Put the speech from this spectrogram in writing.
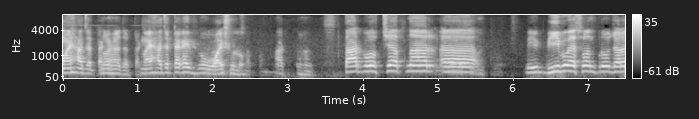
নয় হাজার টাকা। নয় হাজার টাকা। নয় হাজার টাকায় ভিভো ওয়াই ষোলো। হ্যাঁ। তারপর হচ্ছে আপনার ভিভো এস ওয়ান প্রো যারা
